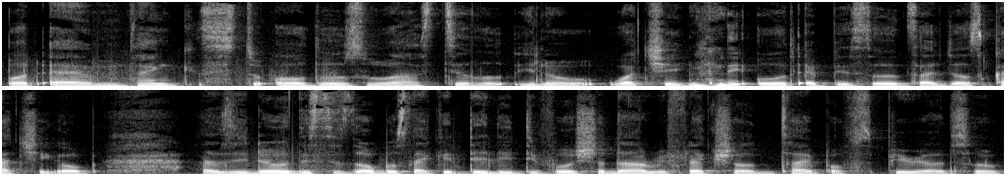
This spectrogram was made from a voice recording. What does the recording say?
But um, thanks to all those who are still, you know, watching the old episodes and just catching up. As you know, this is almost like a daily devotional reflection type of period. So,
